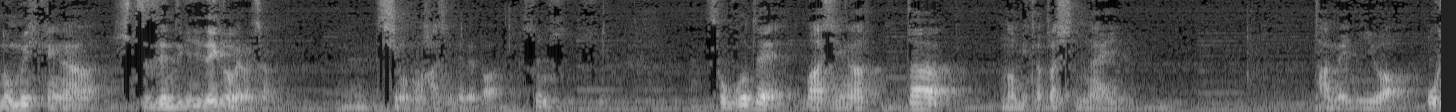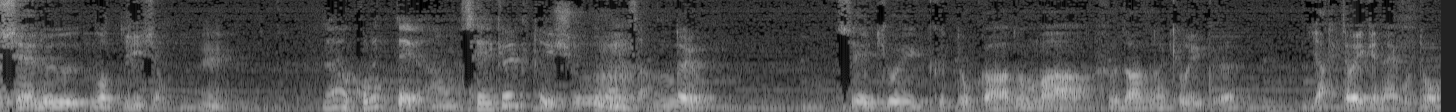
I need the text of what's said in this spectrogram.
飲む機会が必然的にできるわけだじゃんうん。仕事を始めれば。そうそうそこで間違った飲み方しないためには教えるのっていいじゃん。そううんだからこれってあの性教育と一緒？うんでさ、なんだよ。性教育とかあとまあ普段の教育？やってはいけないこと、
